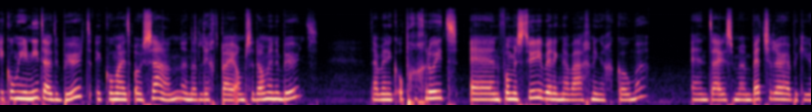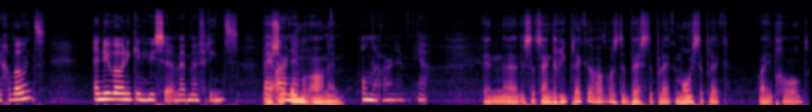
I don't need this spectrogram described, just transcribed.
Ik kom hier niet uit de buurt. Ik kom uit Ozaan en dat ligt bij Amsterdam in de buurt. Daar ben ik opgegroeid en voor mijn studie ben ik naar Wageningen gekomen. En tijdens mijn bachelor heb ik hier gewoond. En nu woon ik in Husse met mijn vriend. Bij Husse Arnhem. Onder Arnhem. Onder Arnhem, ja. En eh, dus dat zijn drie plekken. Wat was de beste plek, de mooiste plek waar je hebt gewoond?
